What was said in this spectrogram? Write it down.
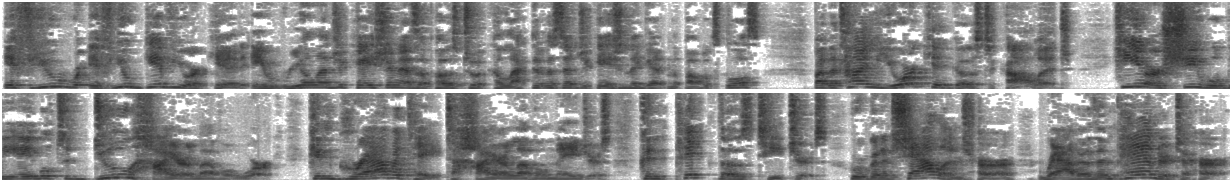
if you if you give your kid a real education as opposed to a collectivist education they get in the public schools, by the time your kid goes to college, he or she will be able to do higher level work, can gravitate to higher level majors, can pick those teachers who are going to challenge her rather than pander to her.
